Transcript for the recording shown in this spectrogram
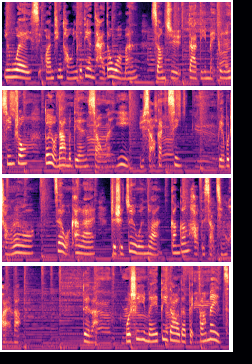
因为喜欢听同一个电台的我们相聚，大抵每个人心中都有那么点小文艺与小感性。别不承认哦，在我看来。这是最温暖、刚刚好的小情怀了。对了，我是一枚地道的北方妹子，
